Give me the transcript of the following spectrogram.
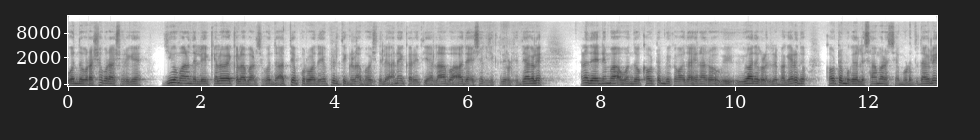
ಒಂದು ವೃಷಭ ರಾಶಿಯವರಿಗೆ ಜೀವಮಾನದಲ್ಲಿ ಕೆಲವೇ ಕೆಲವು ಬಾರಿ ಅತ್ಯಪೂರ್ವದ ಅತ್ಯಪೂರ್ವವಾದ ಏಪ್ರಿಲ್ ತಿಂಗಳ ಭವಿಷ್ಯದಲ್ಲಿ ಅನೇಕ ರೀತಿಯ ಲಾಭ ಆದಾಯ ಶಕ್ತಿ ಸಿದ್ಧಿಯಾಗಲಿ ಅಲ್ಲದೆ ನಿಮ್ಮ ಒಂದು ಕೌಟುಂಬಿಕವಾದ ಏನಾದರೂ ವಿವಾದಗಳಲ್ಲಿ ಬಗೆಹರಿದು ಕೌಟುಂಬಿಕದಲ್ಲಿ ಸಾಮರಸ್ಯ ಮೂಡುವಂಥದ್ದಾಗಲಿ,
